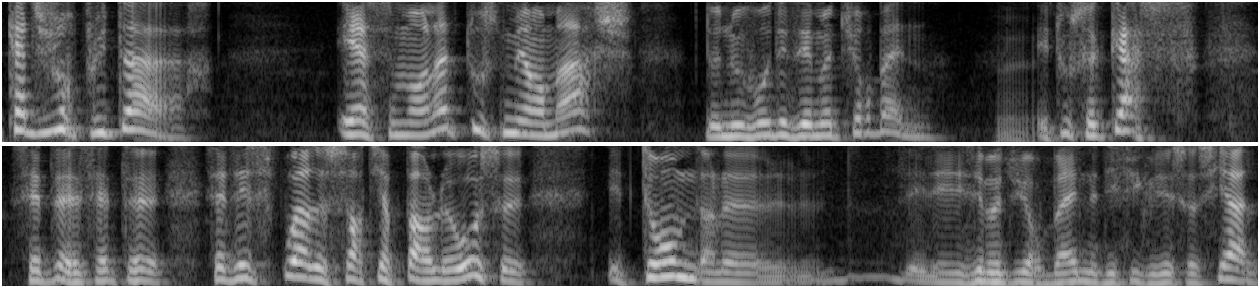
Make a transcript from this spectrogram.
Quatre jours plus tard. Et à ce moment-là, tout se met en marche, de nouveau des émeutes urbaines. Et tout se casse. cet espoir de sortir par le haut et tombe dans le, les, émeutes urbaines, les difficultés sociales.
